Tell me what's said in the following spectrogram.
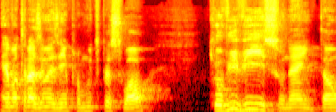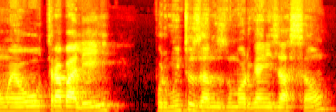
Eu vou trazer um exemplo muito pessoal que eu vivi isso, né? Então eu trabalhei por muitos anos numa organização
